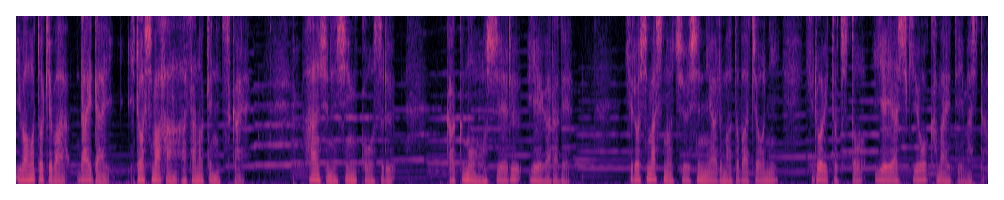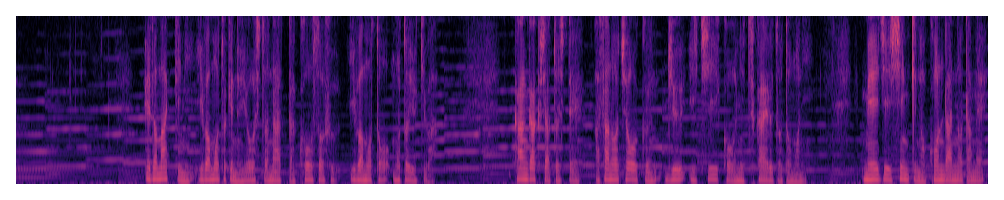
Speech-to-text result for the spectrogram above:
岩本家は代々広島藩浅野家に仕え藩主に信仰する学問を教える家柄で広島市の中心にある的場町に広い土地と家屋敷を構えていました。江戸末期に岩本家の養子となった高祖父岩本元行は漢学者として浅野長君11以降に仕えるとともに明治新規の混乱のため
